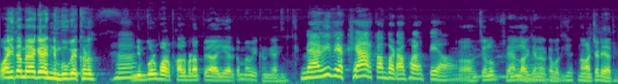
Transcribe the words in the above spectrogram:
ਉਹ ਅਸੀਂ ਤਾਂ ਮੈਂ ਗਿਆ ਸੀ ਨਿੰਬੂ ਵੇਖਣ। ਹਾਂ। ਨਿੰਬੂ ਨੂੰ ਫਲ- ਫਲ ਬੜਾ ਪਿਆ ਯਾਰ ਕਿ ਮੈਂ ਵੇਖਣ ਗਿਆ ਸੀ। ਮੈਂ ਵੀ ਵੇਖਿਆ ਹਰਕਾ ਬੜਾ ਫਲ ਪਿਆ। ਆਹੋ ਚਲੋ ਸਹਿਣ ਲੱਗ ਜਾਣਾ ਰਕਾ ਵਧੀਆ ਨਾ ਚੜਿਆ ਤੇ।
